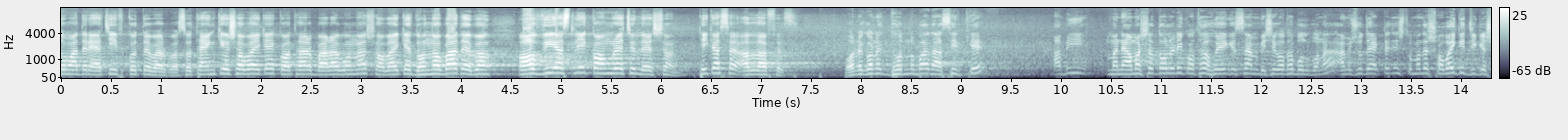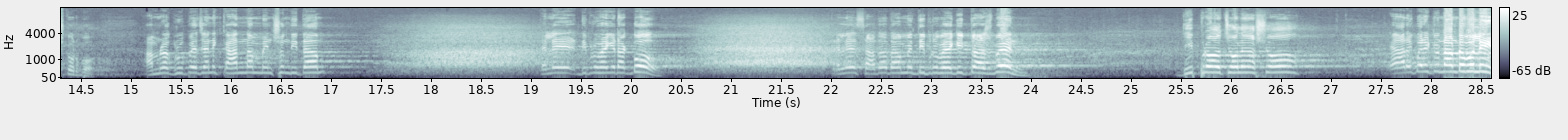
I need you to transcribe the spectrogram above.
তোমাদের অ্যাচিভ করতে পারব। সো থ্যাংক ইউ সবাইকে, কথা আর বাড়াবো না। সবাইকে ধন্যবাদ এবং অবভিয়াসলি কংগ্রেচুলেশন ঠিক আছে? আল্লাহ হাফেজ। অনেক অনেক ধন্যবাদ আসিরকে। আমি মানে আমার সাথে অলরেডি কথা হয়ে গেছে আমি বেশি কথা বলব না। আমি শুধু একটা জিনিস তোমাদের সবাইকে জিজ্ঞেস করব। আমরা গ্রুপে জানি কার নাম মেনশন দিতাম? তাহলে দীপ্র ভাইকে ডাকবো? তাহলে সাদাত আহমেদ দীপ্র ভাইকে একটু আসবেন? দীপ্র চলে আসো। আরেকবার একটু নামটা বলি।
